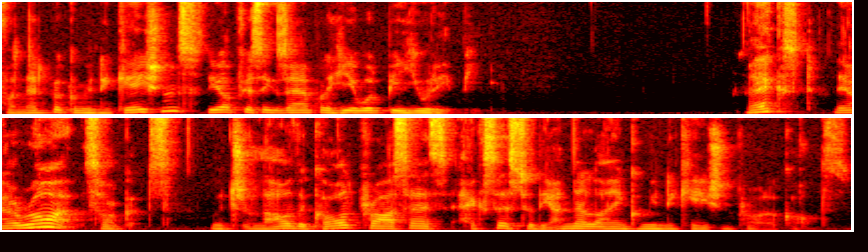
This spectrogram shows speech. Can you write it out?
For network communications, the obvious example here would be UDP. Next, there are raw sockets, which allow the called process access to the underlying communication protocols.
